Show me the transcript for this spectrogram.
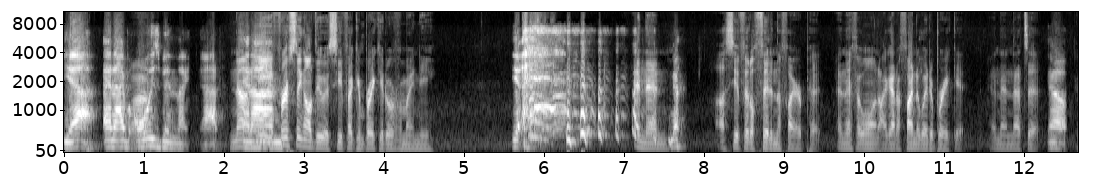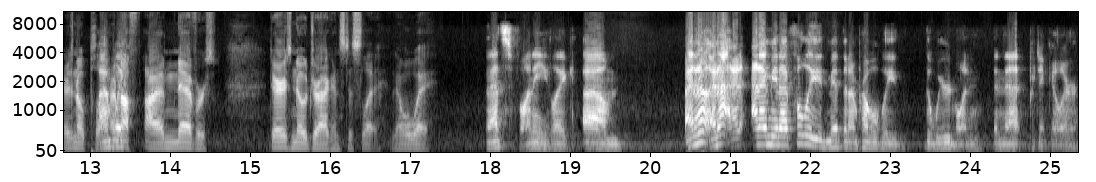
Yeah, and I've Wow. always been like that. Not and me. I'm, First thing I'll do is see if I can break it over my knee, yeah. and then no, I'll see if it'll fit in the fire pit. And if it won't, I gotta find a way to break it, and then that's it. no, There's no plan. I'm I'm, like- not. I'm never. There's no dragons to slay. No way. that's funny. Like, um, I don't know, and I and I mean, I fully admit that I'm probably the weird one in that particular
